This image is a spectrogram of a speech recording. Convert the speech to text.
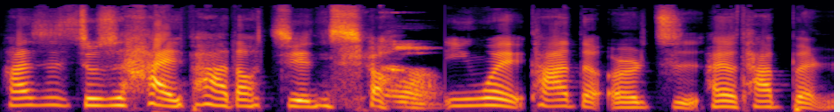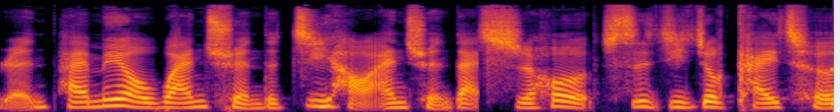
她是就是害怕到尖叫，嗯、因为他的儿子还有他本人还没有完全的系好安全带，时候司机就开车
